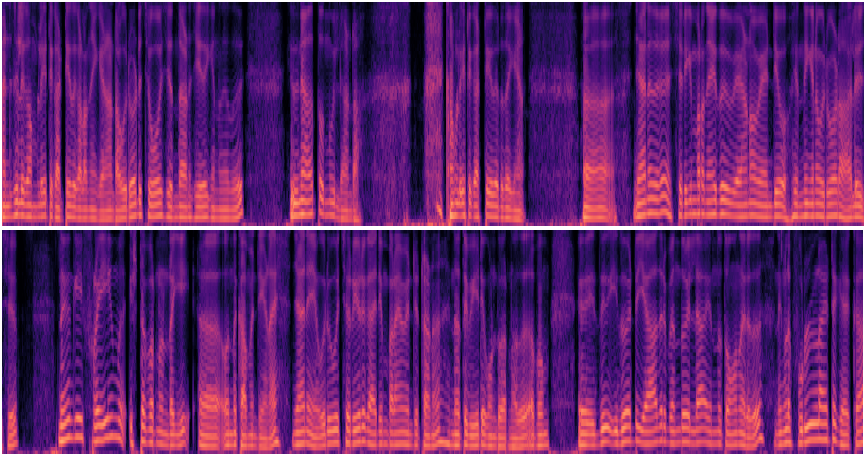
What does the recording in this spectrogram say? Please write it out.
അൻസിൽ കംപ്ലീറ്റ് കട്ട് ചെയ്ത് കളഞ്ഞേക്കാണ് കേട്ടോ. ഒരുപാട് ചോദിച്ച് എന്താണ് ചെയ്തേക്കുന്നത്? ഇതിനകത്തൊന്നും ഇല്ലാണ്ടാ കംപ്ലീറ്റ് കട്ട് ചെയ്തെടുത്തേക്കാണ് ഞാനിത് ശരിക്കും പറഞ്ഞാൽ ഇത് വേണോ വേണ്ടിയോ എന്നിങ്ങനെ ഒരുപാട് ആലോചിച്ച് നിങ്ങൾക്ക് ഈ ഫ്രെയിം ഇഷ്ടപ്പെടുന്നുണ്ടെങ്കിൽ ഒന്ന് കമന്റ് ചെയ്യണേ. ഞാൻ ഒരു ചെറിയൊരു കാര്യം പറയാൻ വേണ്ടിയിട്ടാണ് ഇന്നത്തെ വീഡിയോ കൊണ്ടുവരുന്നത്. അപ്പം ഇത് ഇതുമായിട്ട് യാതൊരു ബന്ധമില്ല എന്ന് തോന്നരുത്. നിങ്ങൾ ഫുള്ളായിട്ട് കേൾക്കുക.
